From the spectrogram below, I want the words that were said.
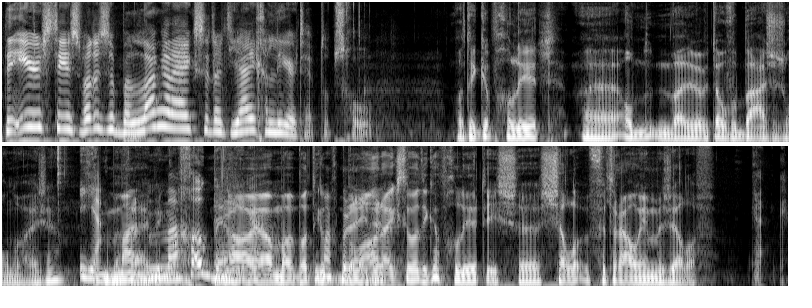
De eerste is, wat is het belangrijkste dat jij geleerd hebt op school? Wat ik heb geleerd, uh, om, we hebben het over basisonderwijs. Hè? Ja, ik. mag ook breder. Nou ja, maar wat ik, Mag het breder. belangrijkste wat ik heb geleerd is uh, zelf, vertrouwen in mezelf. Kijk,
